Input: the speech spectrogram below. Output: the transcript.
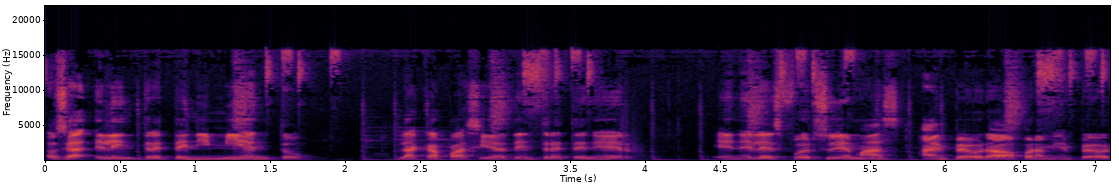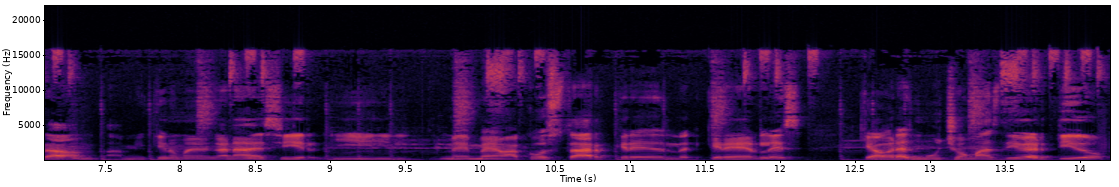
o sea, el entretenimiento, la capacidad de entretener en el esfuerzo y demás ha empeorado, para mí ha empeorado. A mí que no me vengan a decir y me, me va a costar creerles que ahora es mucho más divertido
